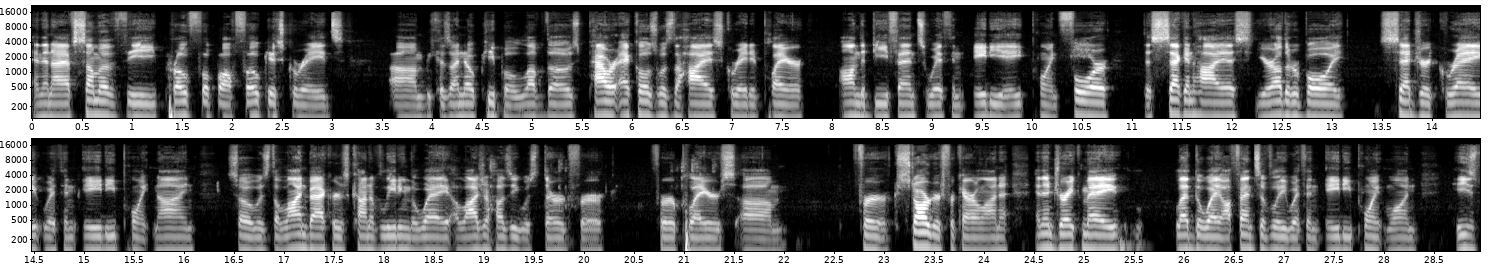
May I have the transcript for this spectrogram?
And then I have some of the pro football focus grades um, because I know people love those. Power Echols was the highest graded player on the defense with an 88.4. The second highest, your other boy, Cedric Gray, with an 80.9. So it was the linebackers kind of leading the way. Alijah Huzzie was third for for players, um, for starters for Carolina, and then Drake Maye led the way offensively with an 80.1. He's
